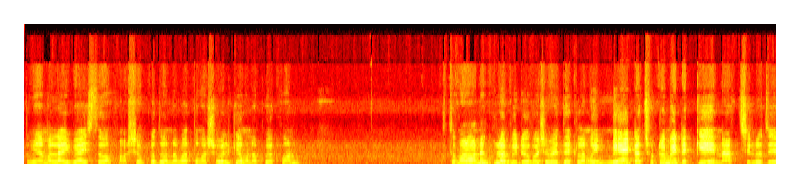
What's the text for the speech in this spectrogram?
তুমি আমার লাইভে আইসো, অসংখ্য ধন্যবাদ। তোমার শরীর কেমন আপু এখন? তোমার অনেকগুলো ভিডিও বসে দেখলাম। ওই মেয়েটা, ছোট মেয়েটা কে? নাচছিল যে।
